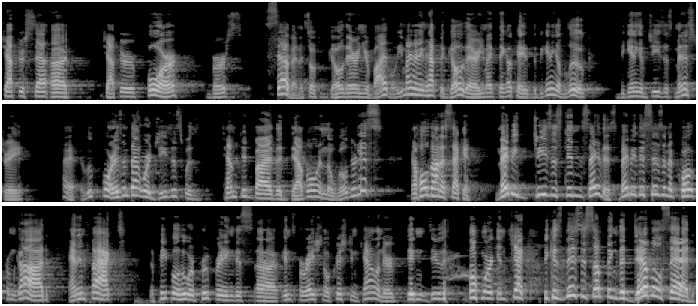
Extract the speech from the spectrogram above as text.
chapter, se- uh, chapter 4, verse 7. And so if you go there in your Bible, you might not even have to go there. You might think, okay, the beginning of Luke, beginning of Jesus' ministry, Luke 4, isn't that where Jesus was tempted by the devil in the wilderness? Now hold on a second. Maybe Jesus didn't say this. Maybe this isn't a quote from God, and in fact, the people who were proofreading this uh, inspirational Christian calendar didn't do their homework and check because this is something the devil said.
